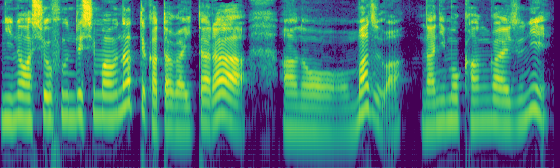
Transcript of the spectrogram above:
二の足を踏んでしまうなって方がいたら、あの、まずは何も考えずに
